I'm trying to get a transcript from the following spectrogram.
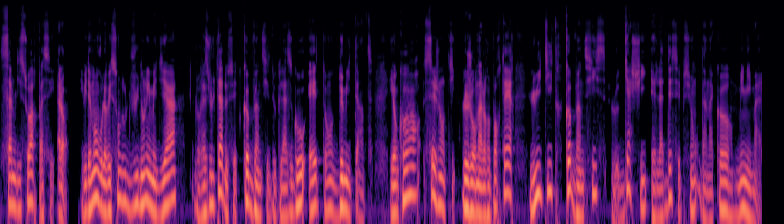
samedi soir passé. Alors, évidemment, vous l'avez sans doute vu dans les médias, le résultat de cette COP26 de Glasgow est en demi-teinte. Et encore, c'est gentil. Le journal Reporter lui titre COP26, le gâchis et la déception d'un accord minimal.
